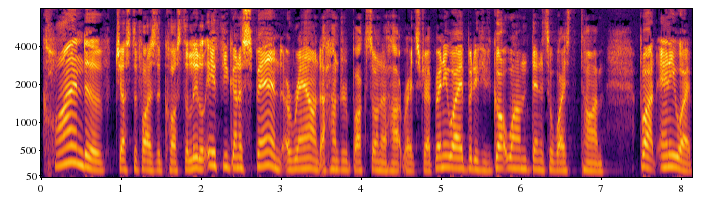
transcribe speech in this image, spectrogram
kind of justifies the cost a little if you're going to spend around a hundred bucks on a heart rate strap anyway. But if you've got one, then it's a waste of time. But anyway,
